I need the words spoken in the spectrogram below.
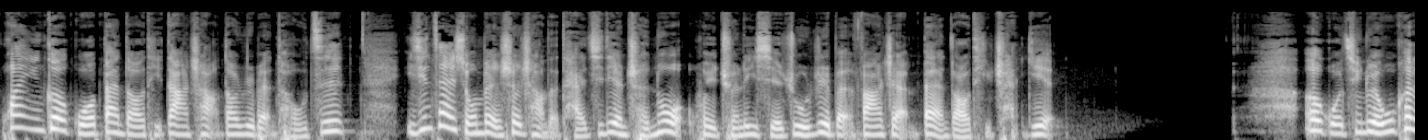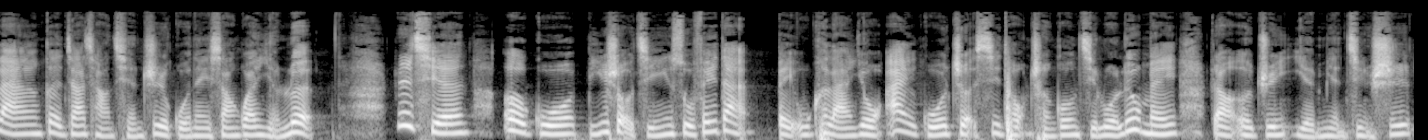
欢迎各国半导体大厂到日本投资。已经在熊本设厂的台积电承诺会全力协助日本发展半导体产业。俄国侵略乌克兰，更加强前置国内相关言论。日前，俄国匕首极音速飞弹被乌克兰用爱国者系统成功击落六枚，让俄军颜面尽失。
